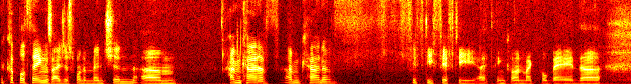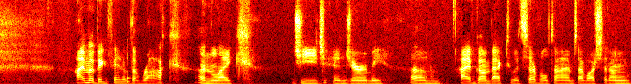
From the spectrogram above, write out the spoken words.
a couple of things I just want to mention. Um, I'm kind of I'm kind of 50-50, I think, on Michael Bay. The I'm a big fan of The Rock, unlike Jeeg and Jeremy. Um, I've gone back to it several times. I've watched it on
